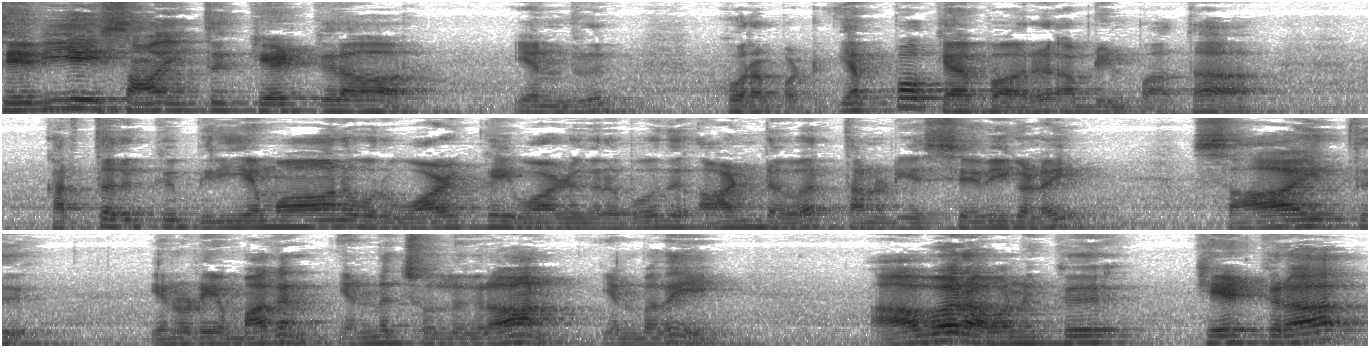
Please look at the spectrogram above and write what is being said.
செவியை சாய்த்து கேட்கிறார் என்று கூறப்பட்டு எப்போ கேட்பார் அப்படின்னு பார்த்தா கர்த்தருக்கு பிரியமான ஒரு வாழ்க்கை வாழுகிற போது ஆண்டவர் தன்னுடைய செவிகளை சாய்த்து என்னுடைய மகன் என்ன சொல்லுகிறான் என்பதை அவர் அவனுக்கு கேட்கிறார்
